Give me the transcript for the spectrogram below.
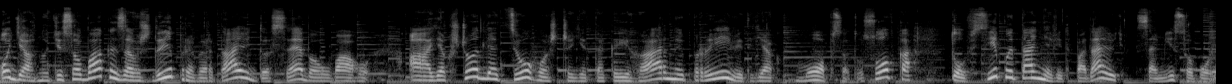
Одягнуті собаки завжди привертають до себе увагу. А якщо для цього ще є такий гарний привід, як мопса тусовка, то всі питання відпадають самі собою.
